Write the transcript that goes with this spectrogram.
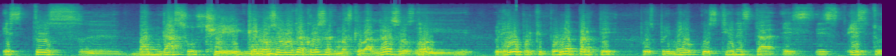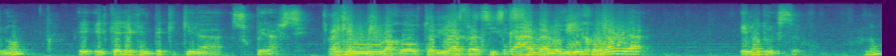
estos eh, bandazos. Sí, que no son otra cosa más que bandazos, ¿no? Y le digo porque por una parte, pues primero cuestiona esta, es, es esto, ¿no? Eh, el que haya gente que quiera superarse. Hay que vivir bajo autoridad franciscana, lo dijo. Y ahora, el otro extremo, ¿no?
